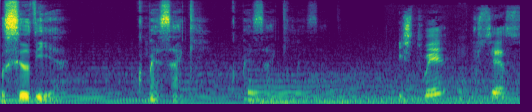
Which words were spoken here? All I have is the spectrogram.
O seu dia começa aqui. Começa aqui. Isto é um processo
